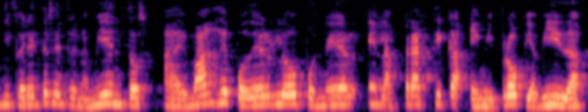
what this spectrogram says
diferentes entrenamientos, además de poderlo poner en la práctica en mi propia vida,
